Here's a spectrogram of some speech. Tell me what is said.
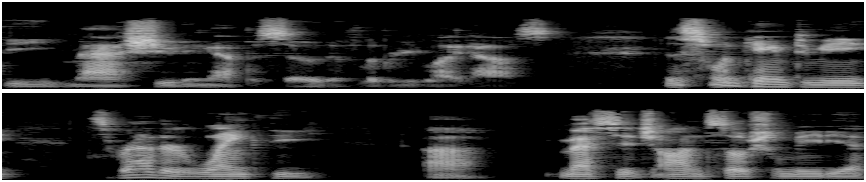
the mass shooting episode of Liberty Lighthouse. This one came to me, it's a rather lengthy uh, message on social media.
